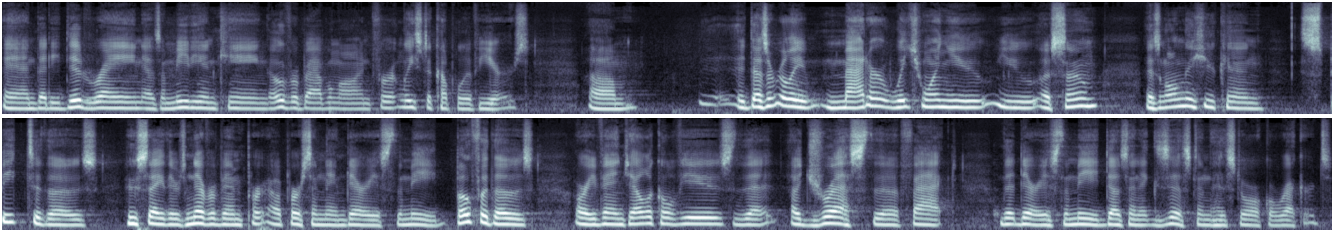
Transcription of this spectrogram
and that he did reign as a Median king over Babylon for at least a couple of years. Um, it doesn't really matter which one you, you assume, as long as you can speak to those who say there's never been per, a person named Darius the Mede. Both of those are evangelical views that address the fact that Darius the Mede doesn't exist in the historical records.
